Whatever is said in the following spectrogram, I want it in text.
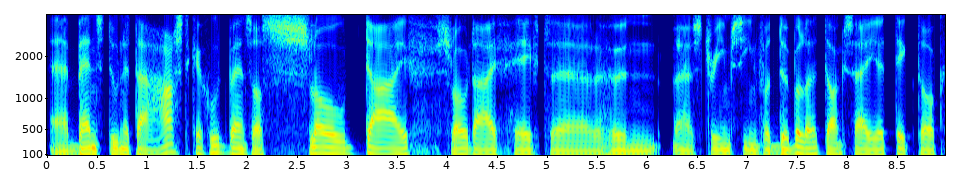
Eh, bands doen het daar hartstikke goed. Bands als Slow Dive. Slow Dive heeft eh, hun streams zien verdubbelen dankzij TikTok.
